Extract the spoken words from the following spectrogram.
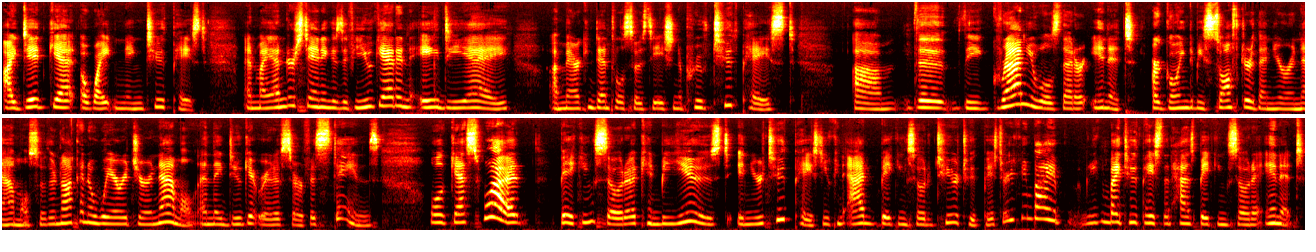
I did get a whitening toothpaste, and my understanding is if you get an ADA, American Dental Association approved toothpaste, um, the the granules that are in it are going to be softer than your enamel, so they're not going to wear at your enamel, and they do get rid of surface stains. Well, guess what? Baking soda can be used in your toothpaste. You can add baking soda to your toothpaste, or you can buy you can buy toothpaste that has baking soda in it.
